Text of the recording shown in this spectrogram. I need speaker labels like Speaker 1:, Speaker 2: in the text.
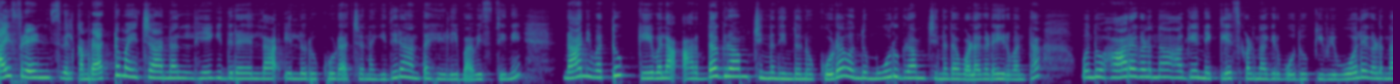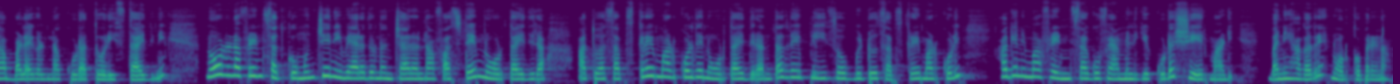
Speaker 1: Hi friends welcome back to my channel ಹೇಗಿದ್ದೀರಾ ಎಲ್ಲ? ಎಲ್ಲರೂ ಕೂಡ ಚೆನ್ನಾಗಿದ್ದೀರಾ ಅಂತ ಹೇಳಿ ಭಾವಿಸ್ತೀನಿ. ನಾನಿವತ್ತು ಕೇವಲ ಅರ್ಧ ಗ್ರಾಮ್ ಚಿನ್ನದಿಂದನೂ ಕೂಡ ಒಂದು ಮೂರು ಗ್ರಾಮ್ ಚಿನ್ನದ ಒಳಗಡೆ ಇರುವಂಥ ಒಂದು ಹಾರಗಳನ್ನು ಹಾಗೆ ನೆಕ್ಲೆಸ್ಗಳನ್ನಾಗಿರ್ಬೋದು, ಕಿವಿ ಓಲೆಗಳನ್ನು, ಬಳೆಗಳನ್ನ ಕೂಡ ತೋರಿಸ್ತಾ ಇದ್ದೀನಿ. ನೋಡೋಣ ಫ್ರೆಂಡ್ಸ್ ಅದಕ್ಕೂ ಮುಂಚೆ ನೀವು ಯಾರಾದರೂ ನನ್ನ ಚಾನಲ್ನ ಫಸ್ಟ್ ಟೈಮ್ ನೋಡ್ತಾ ಇದ್ದೀರಾ ಅಥವಾ ಸಬ್ಸ್ಕ್ರೈಬ್ ಮಾಡ್ಕೊಳ್ಳದೆ ನೋಡ್ತಾ ಇದ್ದೀರಾ ಅಂತಂದರೆ ಪ್ಲೀಸ್ ಹೋಗ್ಬಿಟ್ಟು ಸಬ್ಸ್ಕ್ರೈಬ್ ಮಾಡ್ಕೊಳ್ಳಿ. ಹಾಗೆ ನಿಮ್ಮ ಫ್ರೆಂಡ್ಸ್ ಹಾಗೂ ಫ್ಯಾಮಿಲಿಗೆ ಕೂಡ ಶೇರ್ ಮಾಡಿ. ಬನ್ನಿ ಹಾಗಾದರೆ ನೋಡ್ಕೊಬರೋಣ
